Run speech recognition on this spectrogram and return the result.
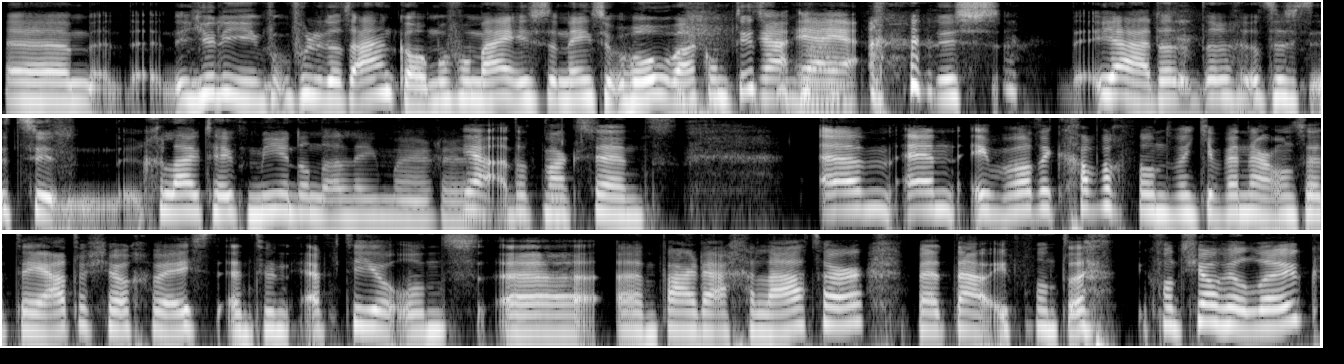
um, jullie voelen dat aankomen. Voor mij is het ineens, wow, waar komt dit ja, vandaan? Ja, ja. Dus ja, dat, het, het, het, geluid heeft meer dan alleen maar. Uh, ja, dat maakt sens. Ehm, en ik, wat ik grappig vond, want je bent naar onze theatershow geweest en toen appte je ons uh, een paar dagen later met, nou, ik vond, uh, ik vond de show heel leuk.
